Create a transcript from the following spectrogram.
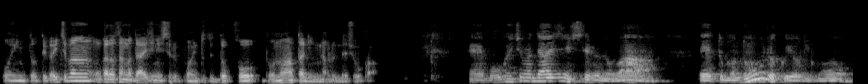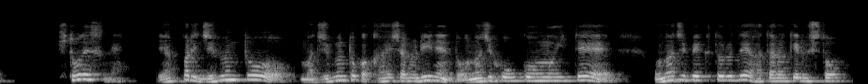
ポイントっていうか、一番岡田さんが大事にしてるポイントってどこ、どのあたりになるんでしょうか？えー、僕が一番大事にしてるのは、えっ、ー、と、もう能力よりも人ですね。やっぱり自分と、まあ、自分とか会社の理念と同じ方向を向いて、同じベクトルで働ける人、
